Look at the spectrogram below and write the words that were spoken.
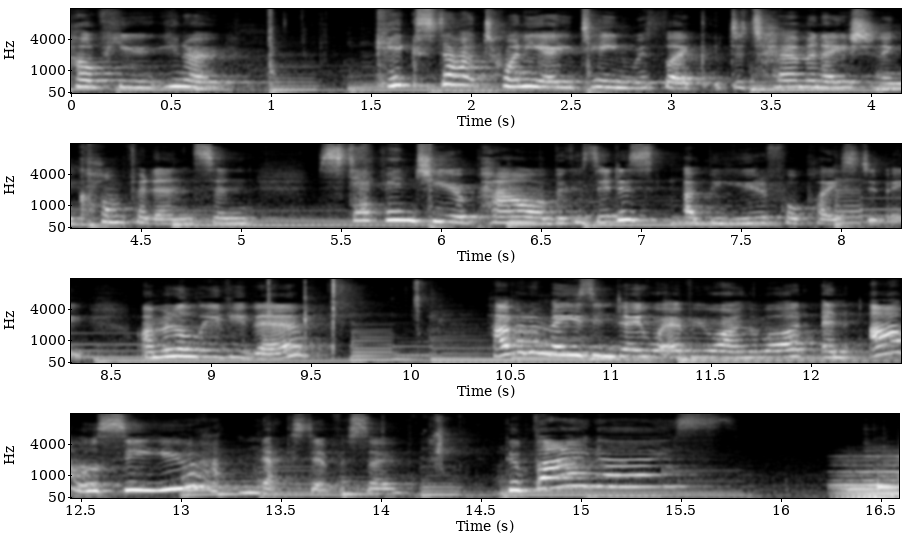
help you you know kickstart 2018 with like determination and confidence and step into your power because it is a beautiful place to be. I'm going to leave you there. Have an amazing day wherever you are in the world, and I will see you next episode. Goodbye, guys.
